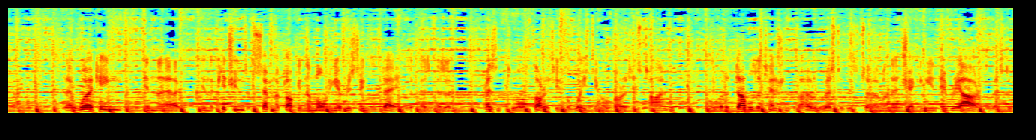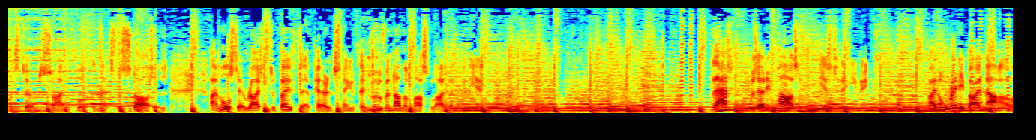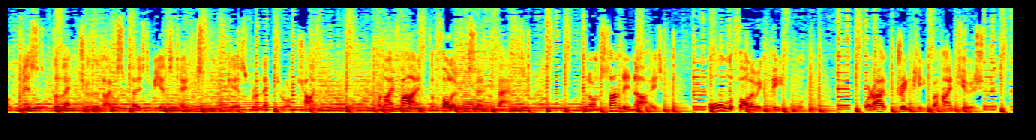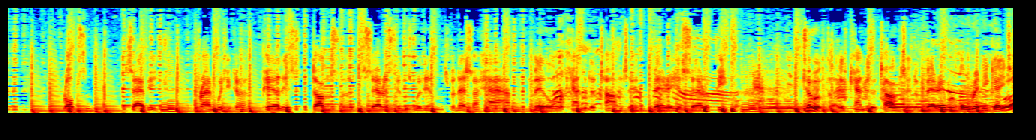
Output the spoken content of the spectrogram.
They're working in the in the kitchens at seven o'clock in the morning every single day as, as a present to authority for wasting authority's time. Got a double detention for the whole of the rest of this term, and they're checking in every hour of the rest of this term to sign a book, and that's for starters. I'm also writing to both their parents saying if they move another muscle, I better be end. That was only part of yesterday evening. I'd already by now missed the lecture that I was supposed to be entertaining school guests for a lecture on China, when I find the following set of facts. That on Sunday night, all the following people were out drinking behind Hewish's. Robson, Savage, Fran Whitaker, Peerless, Dunsford, Sarah Sims Williams, Vanessa Ham, Mill, Candida Townsend, Berry, Sarah Peacock. Two of those, Candida Townsend and Berry, were already gated.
